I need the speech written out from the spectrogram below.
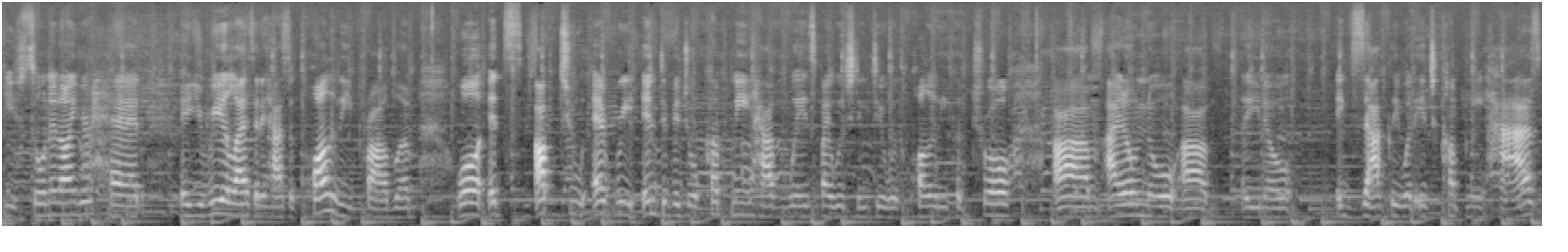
you've sewn it on your head, and you realize that it has a quality problem, well, it's up to every individual company have ways by which they deal with quality control. Um, I don't know, um, you know, exactly what each company has,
